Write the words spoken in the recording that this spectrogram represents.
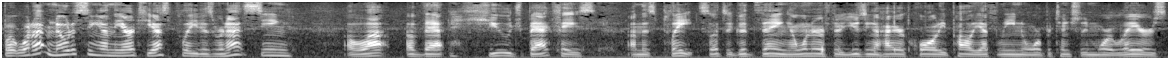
But what I'm noticing on the RTS plate is we're not seeing a lot of that huge back face on this plate, so that's a good thing. I wonder if they're using a higher quality polyethylene or potentially more layers.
